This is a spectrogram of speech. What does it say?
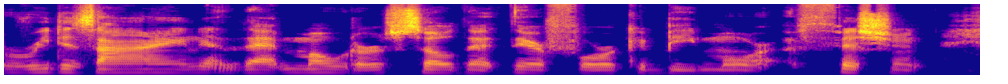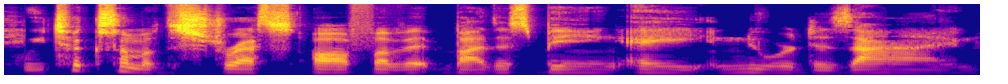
redesigned that motor so that therefore it could be more efficient. We took some of the stress off of it by this being a newer design.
